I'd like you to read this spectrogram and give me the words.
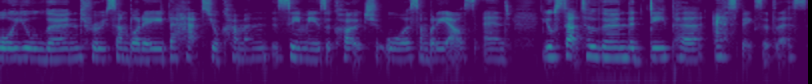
or you'll learn through somebody. Perhaps you'll come and see me as a coach or somebody else, and you'll start to learn the deeper aspects of this.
